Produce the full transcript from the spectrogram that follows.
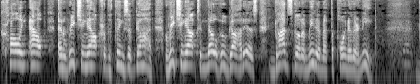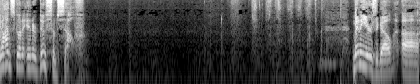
calling out and reaching out for the things of God, reaching out to know who God is, God's going to meet them at the point of their need. God's going to introduce himself. Many years ago, uh,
